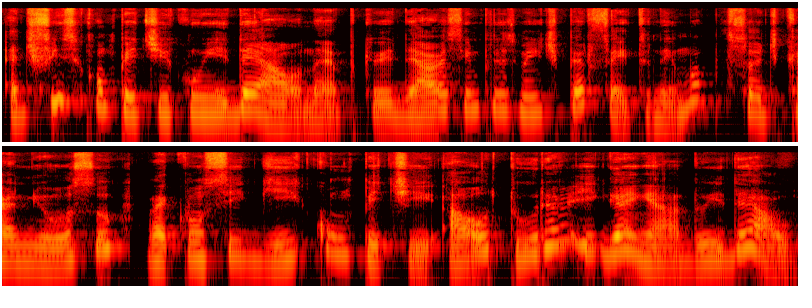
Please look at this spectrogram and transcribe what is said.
é difícil competir com o ideal, né? Porque o ideal é simplesmente perfeito. Nenhuma pessoa de carne e osso vai conseguir competir à altura e ganhar do ideal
